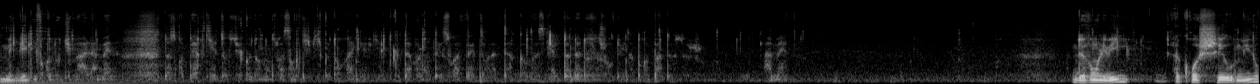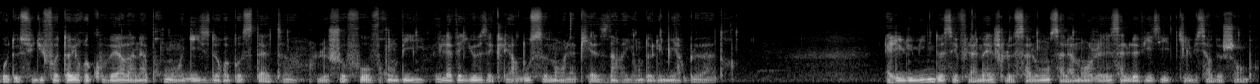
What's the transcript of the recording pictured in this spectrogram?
mais délivre-nous du mal. Amen. Notre Père qui est aux cieux, que ton nom soit sanctifié, que ton règne vienne, que ta volonté soit faite sur la terre comme au ciel. Donne-nous aujourd'hui notre pain de ce jour. Amen. Devant lui, accroché au mur au-dessus du fauteuil recouvert d'un apron en guise de repose-tête, le chauffe-eau vrombit et la veilleuse éclaire doucement la pièce d'un rayon de lumière bleuâtre. Elle illumine de ses flamèches le salon, salle à manger, salle de visite qui lui sert de chambre.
